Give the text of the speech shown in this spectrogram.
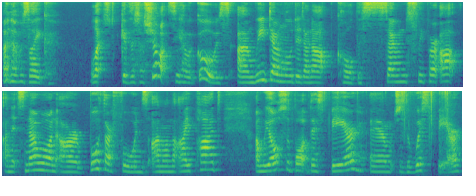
and I was like, let's give this a shot, see how it goes. And we downloaded an app called the Sound Sleeper app and it's now on our both our phones and on the iPad and we also bought this bear, um, which is the Whisbear.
